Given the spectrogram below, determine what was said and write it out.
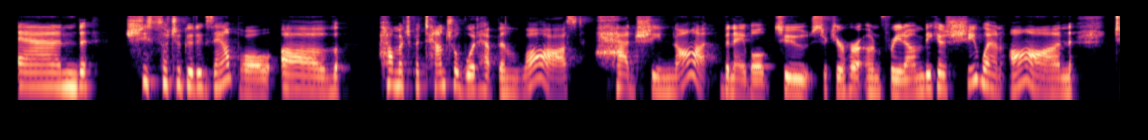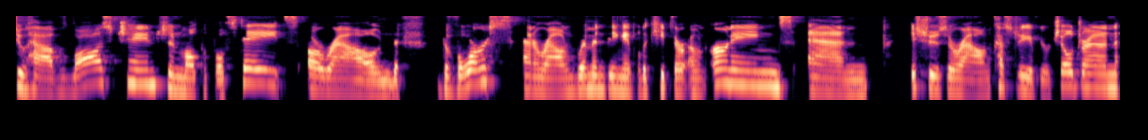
And she's such a good example of how much potential would have been lost had she not been able to secure her own freedom because she went on to have laws changed in multiple states around divorce and around women being able to keep their own earnings and issues around custody of your children.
